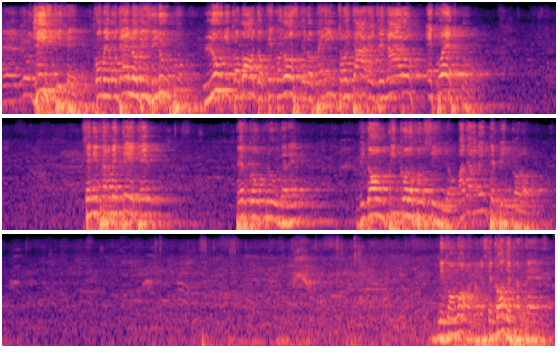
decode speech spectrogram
eh, logistiche come modello di sviluppo. L'unico modo che conoscono per introitare denaro è questo. Se mi permettete, per concludere, vi do un piccolo consiglio, ma veramente piccolo. Mi commuovono queste cose perché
